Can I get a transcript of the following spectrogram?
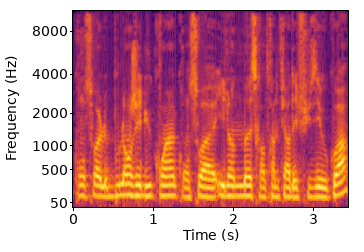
qu'on soit le boulanger du coin, qu'on soit Elon Musk en train de faire des fusées ou quoi.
